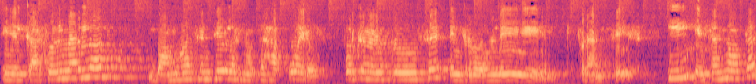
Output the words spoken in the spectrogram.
En el caso del merlot vamos a sentir las notas a cuero porque nos lo produce el roble francés. Y esas notas,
